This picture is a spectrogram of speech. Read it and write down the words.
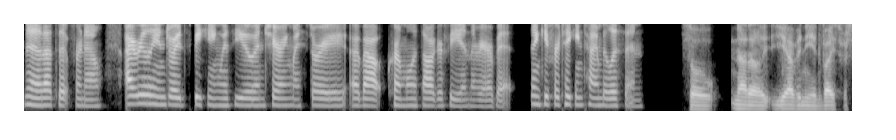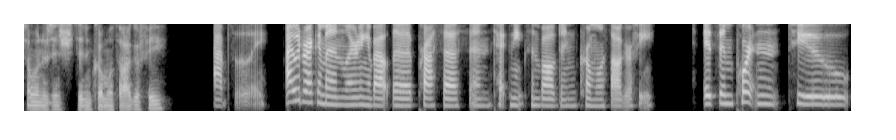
No, that's it for now. I really enjoyed speaking with you and sharing my story about chromolithography and the rare bit. Thank you for taking time to listen. So, Nada, you have any advice for someone who's interested in chromolithography? Absolutely. I would recommend learning about the process and techniques involved in chromolithography. It's important to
